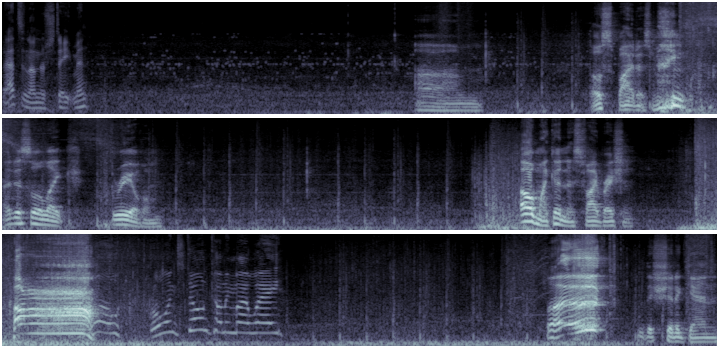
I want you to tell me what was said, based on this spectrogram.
That's an understatement. Um, those spiders, man. I just saw like three of them. Oh my goodness, vibration. Ah! Whoa! Rolling Stone coming my way! Ah! This shit again.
